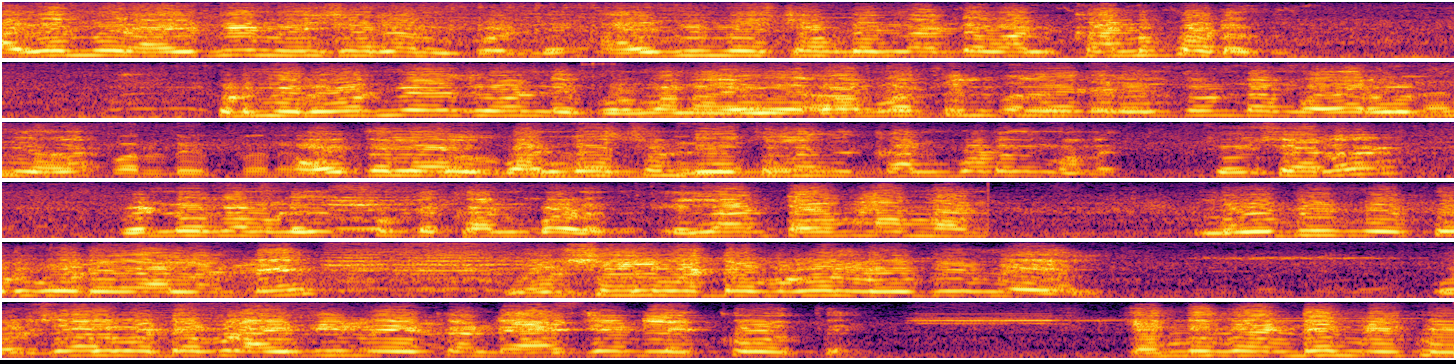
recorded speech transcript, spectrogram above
అదే మీరు ఐబీఎం వేసారు అనుకోండి ఐబీఎం వేసినప్పుడు ఏంటంటే వానికి కనపడదు ఇప్పుడు మీరు రోడ్ మీద చూడండి ఇప్పుడు మన రమ్మతిల్పి దగ్గర వెళ్తుంటాం కదా రోడ్ మీద. అవతల వాళ్ళు బండి వేస్తుంటే యువతలంగా కనపడదు మనకి. చూసారా విండో మనం వెళ్తుంటే కనపడదు ఇలాంటి టైంలో మనం లో బీమ్ ఎప్పుడు కూడా వేయాలంటే వర్షాలు పడ్డప్పుడు కూడా లో బీమ్ వేయాలి వర్షాలు పడ్డప్పుడు ఐబీఎం వేయకండి యాక్సిడెంట్లు ఎక్కువ అవుతాయి. ఎందుకంటే మీకు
